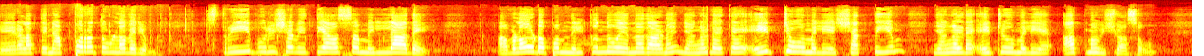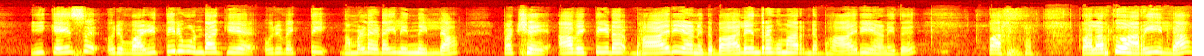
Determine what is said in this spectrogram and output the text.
കേരളത്തിനപ്പുറത്തുള്ളവരും സ്ത്രീ പുരുഷ വ്യത്യാസമില്ലാതെ അവളോടൊപ്പം നിൽക്കുന്നു എന്നതാണ് ഞങ്ങളുടെയൊക്കെ ഏറ്റവും വലിയ ശക്തിയും ഞങ്ങളുടെ ഏറ്റവും വലിയ ആത്മവിശ്വാസവും. ഈ കേസ് ഒരു വഴിത്തിരിവുണ്ടാക്കിയ ഒരു വ്യക്തി നമ്മളുടെ ഇടയിൽ ഇന്നില്ല. പക്ഷേ ആ വ്യക്തിയുടെ ഭാര്യയാണിത്. ബാലേന്ദ്രകുമാറിന്റെ ഭാര്യയാണിത്. പലർക്കും അറിയില്ല.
